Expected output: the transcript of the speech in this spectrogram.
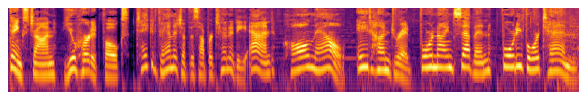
Thanks, John. You heard it, folks. Take advantage of this opportunity and call now 800 497 4410.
